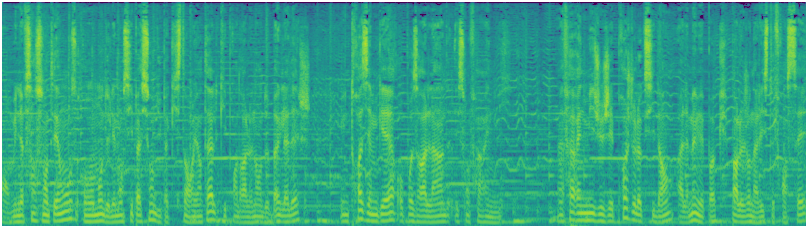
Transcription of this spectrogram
en 1971, au moment de l'émancipation du Pakistan oriental qui prendra le nom de Bangladesh, une troisième guerre opposera l'Inde et son frère ennemi un frère ennemi jugé proche de l'Occident à la même époque par le journaliste français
